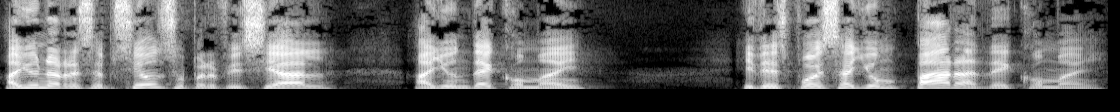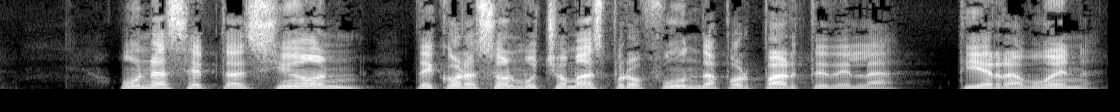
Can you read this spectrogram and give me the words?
Hay una recepción superficial, hay un decomai, y después hay un para decomai, una aceptación de corazón mucho más profunda por parte de la tierra buena.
